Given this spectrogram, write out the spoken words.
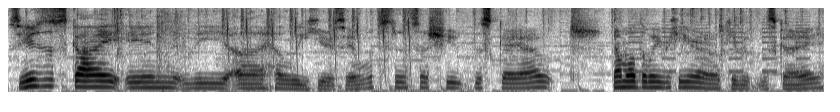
So here's this guy in the uh, heli here, so yeah, let's just uh, shoot this guy out. I'm all the way over here, okay, rip this guy.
